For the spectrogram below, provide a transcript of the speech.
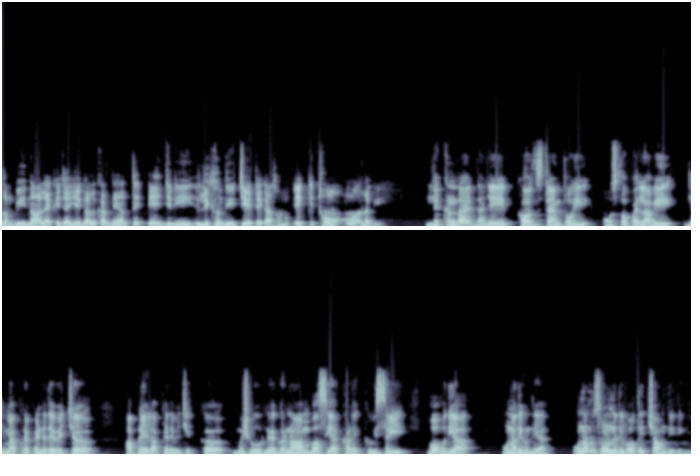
ਲੰਬੀ ਨਾ ਲੈ ਕੇ ਜਾਈਏ ਗੱਲ ਕਰਦੇ ਹਾਂ ਤੇ ਇਹ ਜਿਹੜੀ ਲਿਖਣ ਦੀ ਚੇਟਕ ਆ ਤੁਹਾਨੂੰ ਇਹ ਕਿੱਥੋਂ ਲੱਗੀ? ਲਿਖਣ ਦਾ ਇਦਾਂ ਜੀ ਕਾਲਜ ਟਾਈਮ ਤੋਂ ਹੀ ਉਸ ਤੋਂ ਪਹਿਲਾਂ ਵੀ ਜਿਵੇਂ ਆਪਣੇ ਪਿੰਡ ਦੇ ਵਿੱਚ ਆਪਣੇ ਇਲਾਕੇ ਦੇ ਵਿੱਚ ਇੱਕ ਮਸ਼ਹੂਰ ਨੇ ਗੁਰਨਾਮ ਬਾਸੀ ਅਰਖ ਵਾਲੇ ਕਵਿਸਰੀ ਬਹੁਤ ਵਧੀਆ ਉਹਨਾਂ ਦੀ ਹੁੰਦੀ ਆ ਉਹਨਾਂ ਨੂੰ ਸੁਣਨ ਦੀ ਬਹੁਤ ਇੱਛਾ ਹੁੰਦੀ ਸੀਗੀ।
